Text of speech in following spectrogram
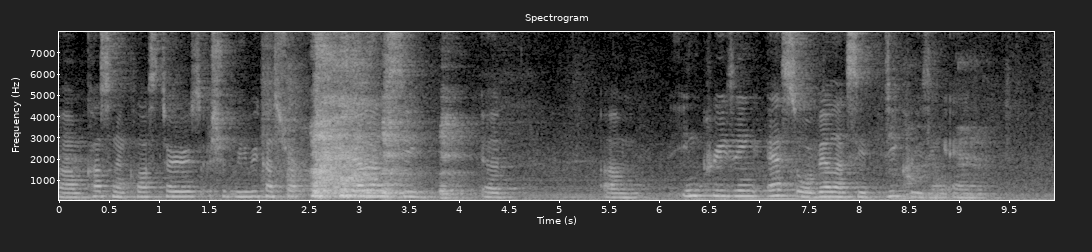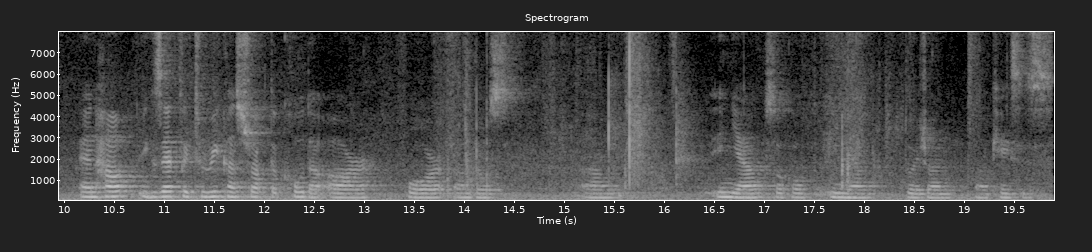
um, consonant clusters? Should we reconstruct valency uh, um, increasing S or valency decreasing N? And how exactly to reconstruct the coda R for um, those um, yin-yang, so-called yin-yang uh, cases.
